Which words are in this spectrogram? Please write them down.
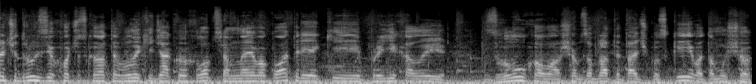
Речі, друзі, хочу сказати велике дякую хлопцям на евакуаторі, які приїхали з Глухова, щоб забрати тачку з Києва, тому що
